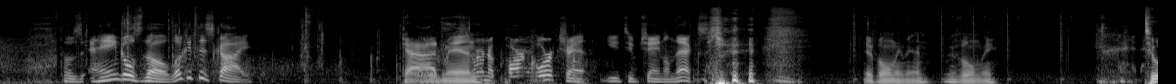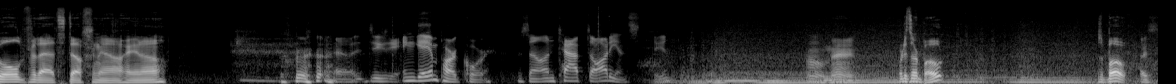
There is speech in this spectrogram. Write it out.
Those angles, though. Look at this guy. God, man. Starting a parkour chant YouTube channel next. if only, man. If only. Too old for that stuff now, you know? Uh, in-game parkour. It's an untapped audience, dude. Oh man. What is our boat? There's a boat. I s-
